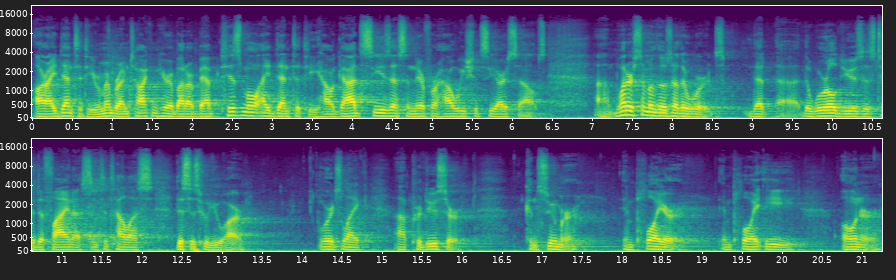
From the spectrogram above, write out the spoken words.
our identity. Remember, I'm talking here about our baptismal identity, how God sees us, and therefore how we should see ourselves. Um, what are some of those other words that uh, the world uses to define us and to tell us this is who you are? Words like uh, producer, consumer, employer, employee, owner,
